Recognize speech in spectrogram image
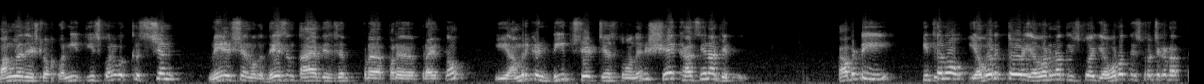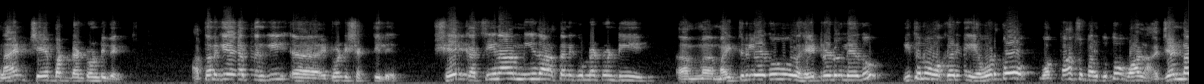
బంగ్లాదేశ్లో కొన్ని తీసుకొని ఒక క్రిస్టియన్ నేషన్ ఒక దేశం తయారు చేసే ప్ర- ప్ర- ప్రయత్నం ఈ అమెరికన్ డీప్ స్టేట్ చేస్తోందని షేక్ హసీనా చెప్పింది కాబట్టి ఇతను ఎవరితో ఎవరినో తీసుకో ఎవరో తీసుకొచ్చి ఇక్కడ ప్లాన్ చేయబడ్డటువంటి వ్యక్తి. అతనికి అతనికి ఎటువంటి శక్తి లేదు. షేక్ హసీనా మీద అతనికి ఉన్నటువంటి మైత్రి లేదు హేట్రెడ్ లేదు. ఇతను ఒకరి ఎవరితో ఒత్తాసు పలుకుతూ వాళ్ళ అజెండా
